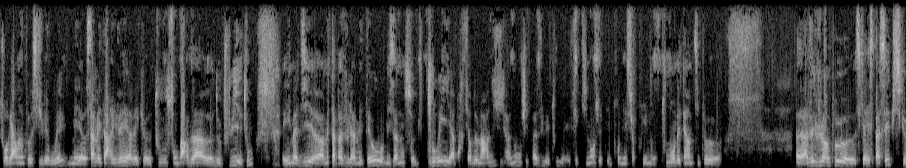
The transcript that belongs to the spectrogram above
Je regarde un peu si je vais rouler. Mais euh, ça m'est arrivé avec euh, tout son barda euh, de pluie et tout. Et il m'a dit, euh, ah mais t'as pas vu la météo? Mais ils annoncent du pourri à partir de mardi. J'ai dit, ah non, j'ai pas vu et tout. Effectivement, j'étais le premier surpris. Tout le monde était un petit peu avait vu un peu ce qui allait se passer puisque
